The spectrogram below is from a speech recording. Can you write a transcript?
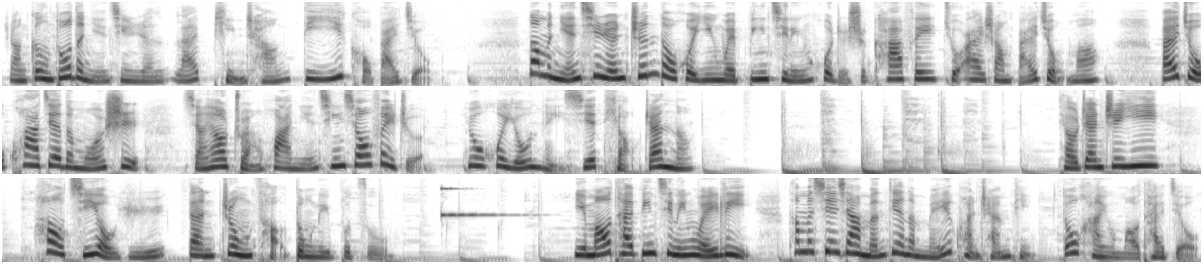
让更多的年轻人来品尝第一口白酒。那么，年轻人真的会因为冰淇淋或者是咖啡就爱上白酒吗？白酒跨界的模式，想要转化年轻消费者，又会有哪些挑战呢？挑战之一。好奇有余，但种草动力不足。以茅台冰淇淋为例，他们线下门店的每款产品都含有茅台酒。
